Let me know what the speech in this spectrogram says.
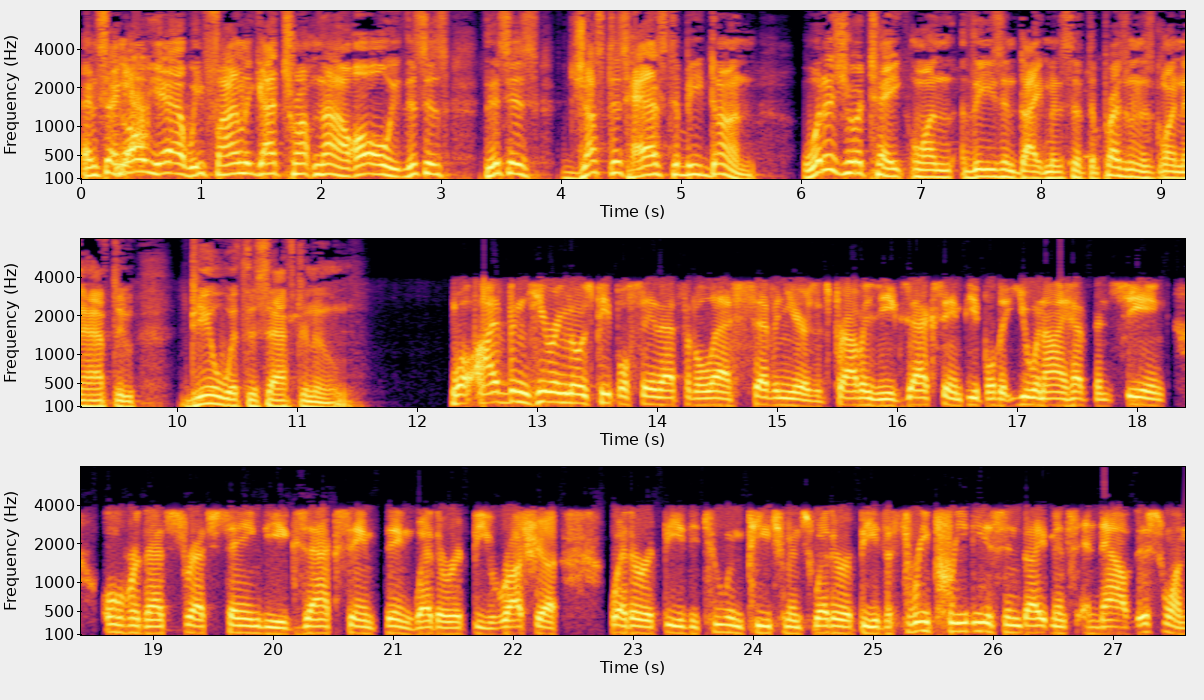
and saying, yeah. "Oh yeah, we finally got Trump now. Oh, this is this is justice has to be done." What is your take on these indictments that the president is going to have to deal with this afternoon? Well, I've been hearing those people say that for the last seven years. It's probably the exact same people that you and I have been seeing over that stretch saying the exact same thing, whether it be Russia, whether it be the two impeachments, whether it be the three previous indictments, and now this one.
